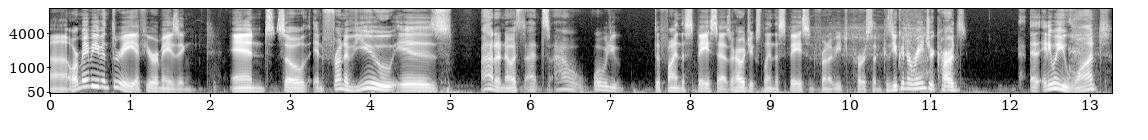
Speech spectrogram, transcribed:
uh, or maybe even three if you're amazing. And so in front of you is I don't know, it's, it's how what would you define the space as, or how would you explain the space in front of each person? Because you can arrange your cards any way you want.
